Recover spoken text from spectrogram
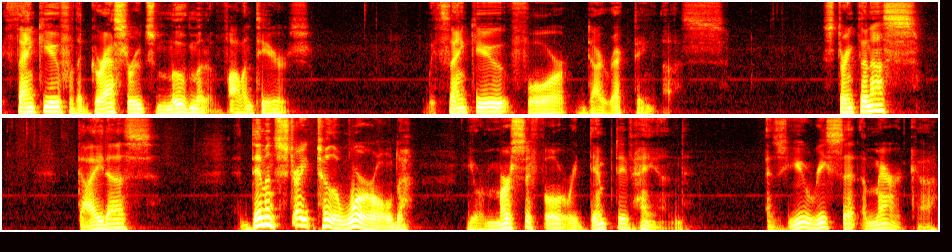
we thank you for the grassroots movement of volunteers. We thank you for directing us. Strengthen us, guide us, demonstrate to the world your merciful, redemptive hand as you reset America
